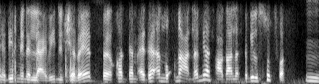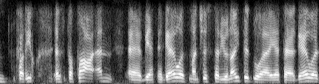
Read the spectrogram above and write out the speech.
كبير من اللاعبين الشباب قدم أداء مقنعا لم يصعد على سبيل الصدفة. فريق استطاع أن يتجاوز مانشستر يونايتد ويتجاوز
